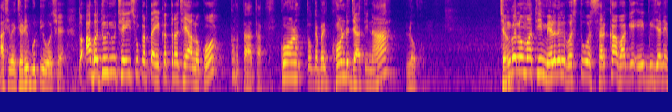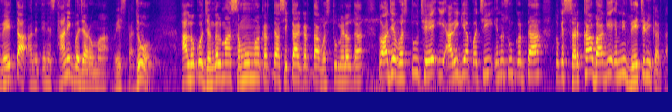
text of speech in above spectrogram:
આ સિવાય જડીબુટીઓ છે. તો આ બધુંનું છે, એ શું કરતા? એકત્ર છે આ લોકો કરતા હતા. કોણ? તો કે ભાઈ ખોંડ જાતિના લોકો. જંગલોમાંથી મેળવેલ વસ્તુઓ સરખા ભાગે એકબીજાને વહેંચતા અને તેને સ્થાનિક બજારોમાં વેચતા. જુઓ, આ લોકો જંગલમાં સમૂહમાં કરતા, શિકાર કરતા, વસ્તુ મેળવતા. તો આ જે વસ્તુ છે એ આવી ગયા પછી એનું શું કરતા? તો કે સરખા ભાગે એમની વહેંચણી કરતા.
